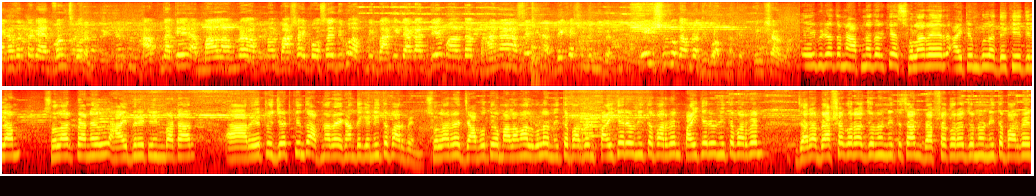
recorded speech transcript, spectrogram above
এক হাজার টাকা অ্যাডভান্স করেন আপনাকে মাল আমরা আপনার বাসায় পৌঁছায় দিব আপনি বাকি টাকা দিয়ে মালটা ভাঙা আছে কিনা দেখে শুনে নেবেন। এই সুযোগ আমরা দিব আপনাকে ইনশাল্লাহ এই ভিডিওতে আমি আপনাদেরকে সোলারের আইটেমগুলো দেখিয়ে দিলাম। সোলার প্যানেল হাইব্রিড ইনভার্টার আর এ টু জেড কিন্তু আপনারা এখান থেকে নিতে পারবেন। সোলারের যাবতীয় মালামালগুলো নিতে পারবেন, পাইকারিও নিতে পারবেন, পাইকারিও নিতে পারবেন। যারা ব্যবসা করার জন্য নিতে চান, ব্যবসা করার জন্য নিতে পারবেন।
